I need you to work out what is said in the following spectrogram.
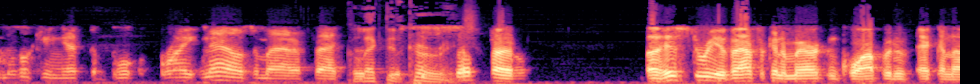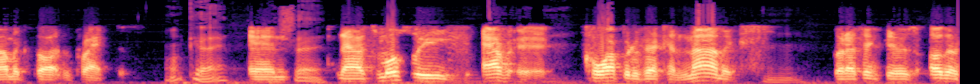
I'm looking at the book right now. As a matter of fact, Collective the, Courage. The subtitle: A History of African American Cooperative Economic Thought and Practice. Okay. And now it's mostly Af- uh, cooperative economics, Mhm. but I think there's other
